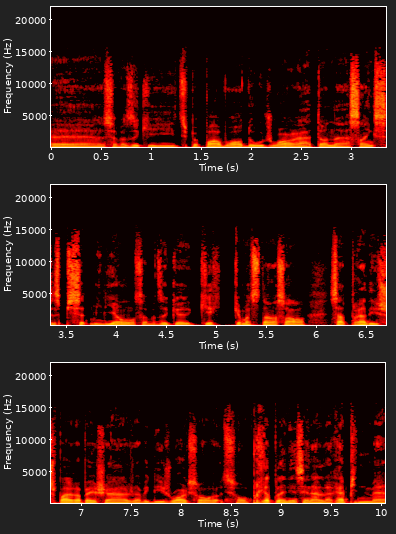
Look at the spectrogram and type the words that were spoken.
euh, ça veut dire que tu ne peux pas avoir d'autres joueurs à la tonne à 5, 6, puis 7 millions. Ça veut dire que, que- comment tu t'en sors? Ça te prend des super repêchages avec des joueurs qui sont, qui sont prêts pour la nationale rapidement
